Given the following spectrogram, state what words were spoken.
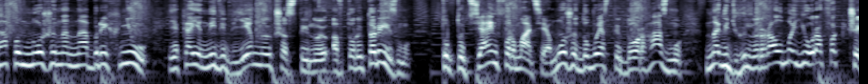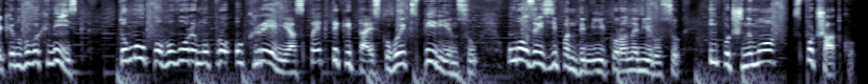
та помножена на брехню, яка є невід'ємною частиною авторитаризму. Тобто ця інформація може довести до оргазму навіть генерал-майора фактчекінгових військ. Тому поговоримо про окремі аспекти китайського експірієнсу у розрізі пандемії коронавірусу. І почнемо спочатку.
